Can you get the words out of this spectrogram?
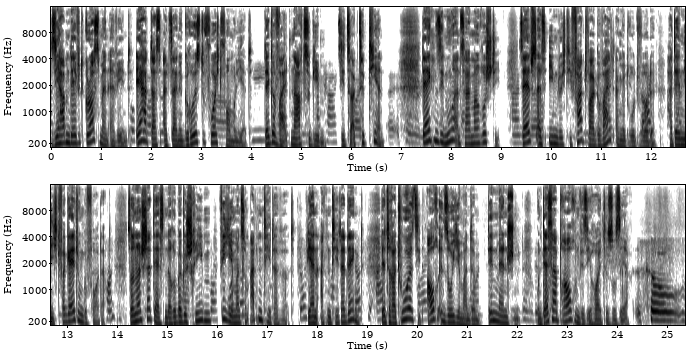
Sie haben David Grossman erwähnt. Er hat das als seine größte Furcht formuliert, der Gewalt nachzugeben, sie zu akzeptieren. Denken Sie nur an Salman Rushdie. Selbst als ihm durch die Fatwa Gewalt angedroht wurde, hat er nicht Vergeltung gefordert, sondern stattdessen darüber geschrieben, wie jemand zum Attentäter wird, wie ein Attentäter denkt. Literatur sieht auch in so jemandem den Menschen. Und deshalb brauchen wir sie heute so sehr. So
